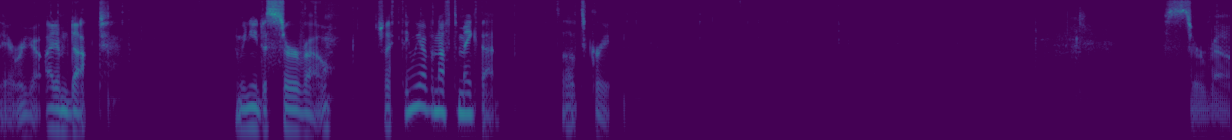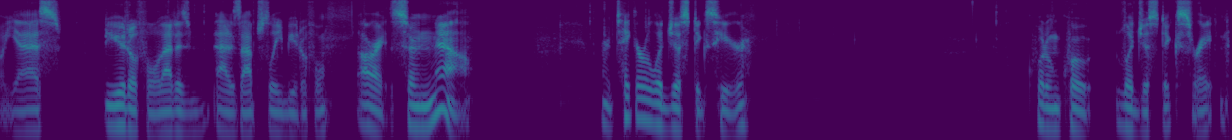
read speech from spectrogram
There we go, item duct. And we need a servo, which I think we have enough to make that. So that's great. Servo, yes, beautiful. That is that is absolutely beautiful. All right, so now we're gonna take our logistics here, quote unquote logistics, right? we're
